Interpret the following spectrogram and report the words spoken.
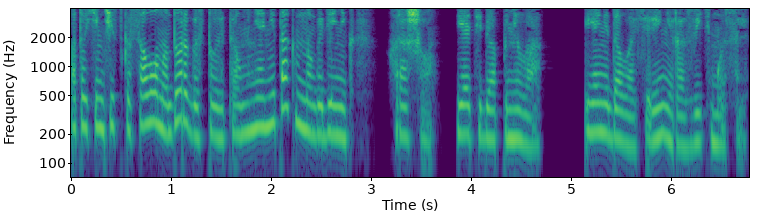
а то химчистка салона дорого стоит, а у меня не так много денег. Хорошо, я тебя поняла». Я не дала Сирене развить мысль.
